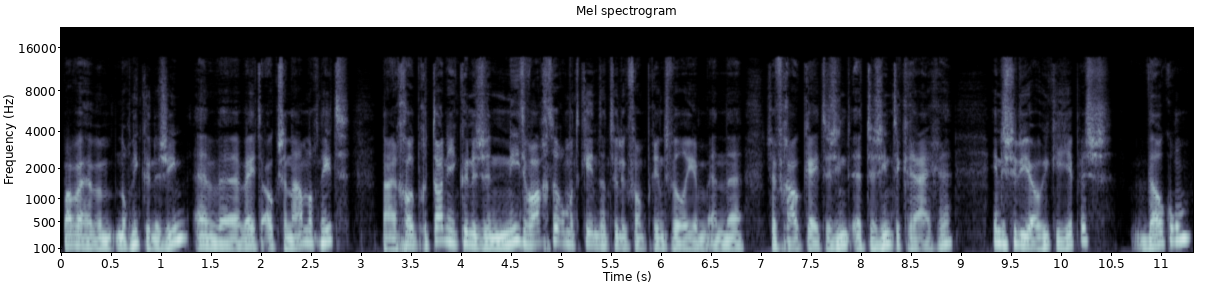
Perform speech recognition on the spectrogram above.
Maar we hebben hem nog niet kunnen zien en we weten ook zijn naam nog niet. Nou, in Groot-Brittannië kunnen ze niet wachten om het kind natuurlijk van prins William en eh, zijn vrouw Kate te zien, te zien te krijgen. In de studio Hieke Jippes, welkom.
